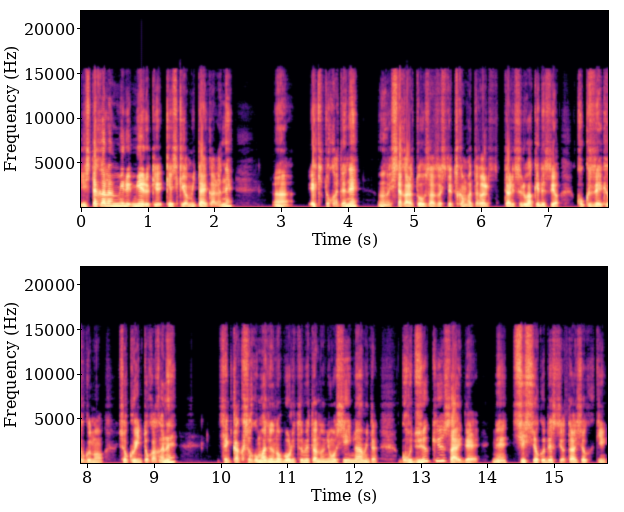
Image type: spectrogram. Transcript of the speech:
で、下から見る、見える景色が見たいからね。うん。駅とかでね。うん。下から盗撮して捕まったりするわけですよ。国税局の職員とかがね。せっかくそこまで登り詰めたのに惜しいな、みたいな。59歳で、ね、失職ですよ、退職金。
